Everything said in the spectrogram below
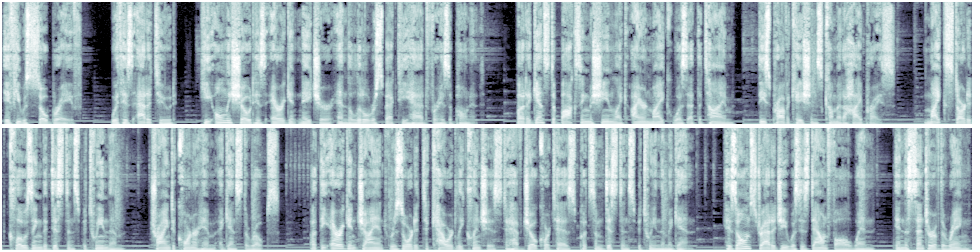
if he was so brave. With his attitude, he only showed his arrogant nature and the little respect he had for his opponent. But against a boxing machine like Iron Mike was at the time, these provocations come at a high price. Mike started closing the distance between them, trying to corner him against the ropes. But the arrogant giant resorted to cowardly clinches to have Joe Cortez put some distance between them again. His own strategy was his downfall when, in the center of the ring,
